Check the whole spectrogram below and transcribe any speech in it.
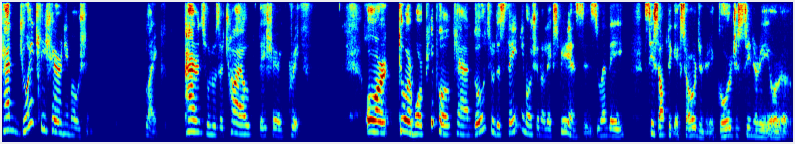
can jointly share an emotion. Like parents who lose a child they share grief. Or two or more people can go through the same emotional experiences when they see something extraordinary gorgeous scenery or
